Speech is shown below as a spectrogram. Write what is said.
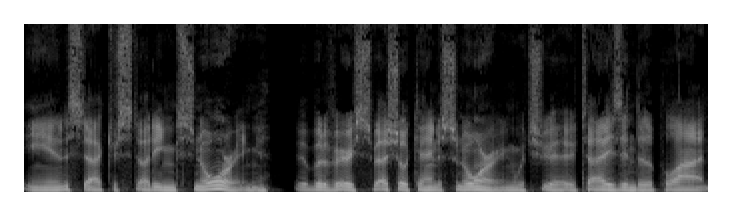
and this doctor's studying snoring, but a very special kind of snoring, which uh, ties into the plot.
